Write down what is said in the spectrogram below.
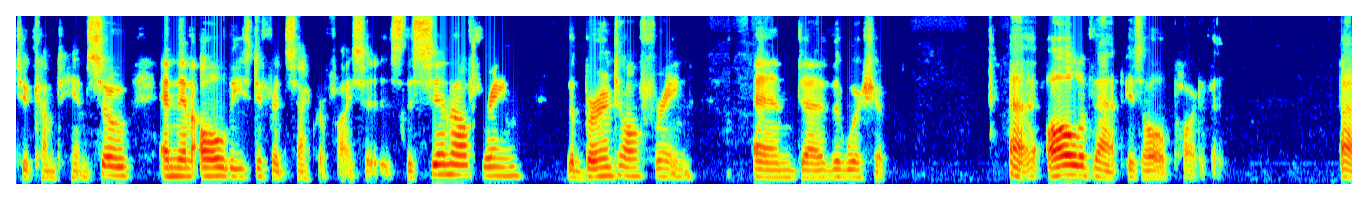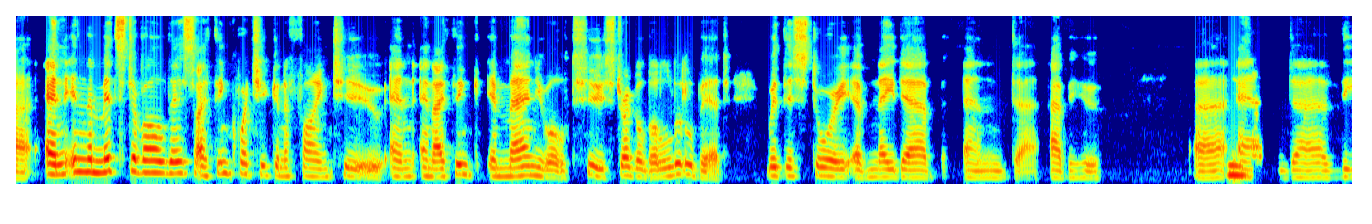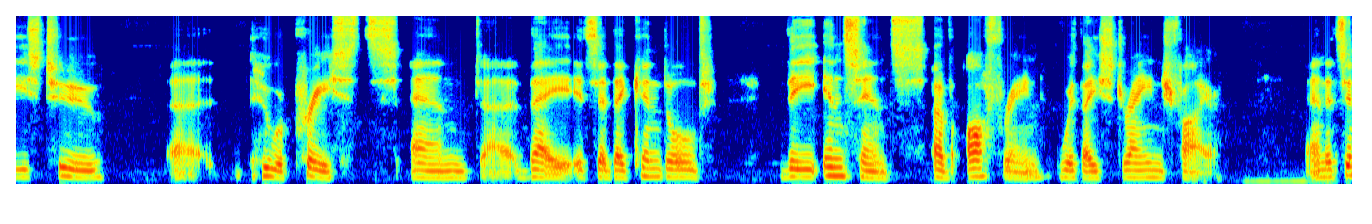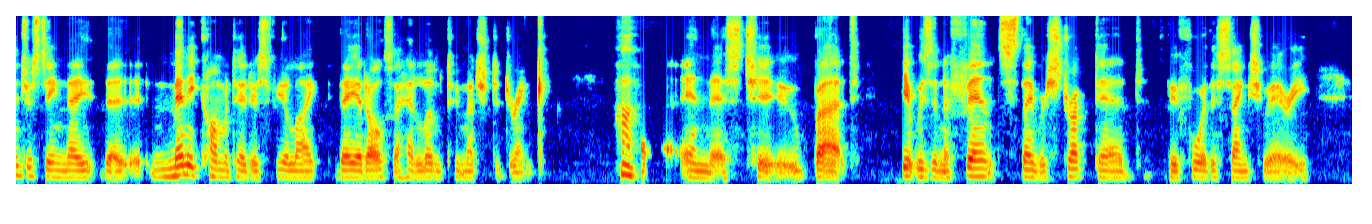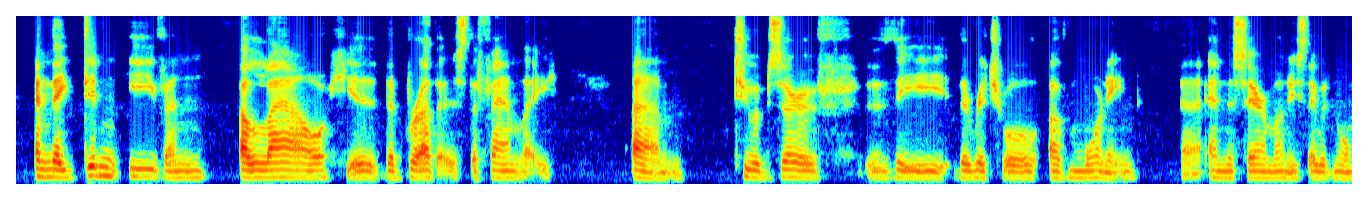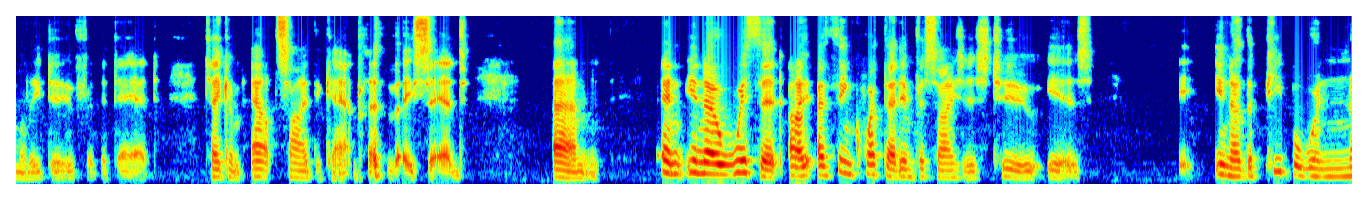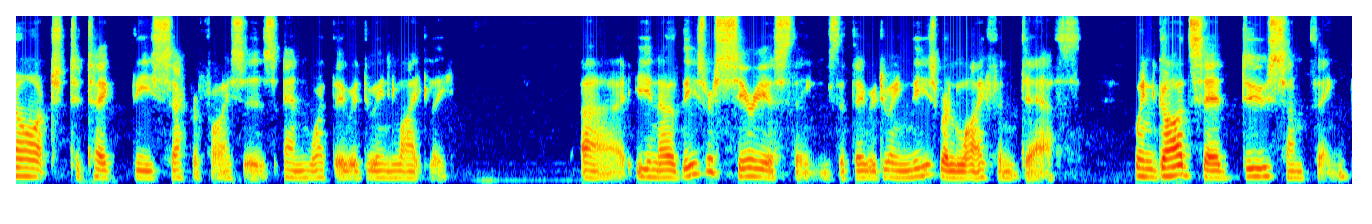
to come to him. So and then all these different sacrifices, the sin offering, the burnt offering, and uh, the worship. Uh, all of that is all part of it. uh, and in the midst of all this, I think what you're going to find too, and and I think Emmanuel too struggled a little bit with this story of Nadab and uh, Abihu, uh, mm. and uh, these two uh, who were priests, and uh, they it said they kindled the incense of offering with a strange fire. And it's interesting. They, the, many commentators feel like they had also had a little too much to drink huh. in this too. But it was an offense. They were struck dead before the sanctuary, and they didn't even allow his, the brothers, the family, um, to observe the the ritual of mourning uh, and the ceremonies they would normally do for the dead. Take them outside the camp, they said. Um, and you know, with it, I, I think what that emphasizes too is, you know, the people were not to take these sacrifices and what they were doing lightly. Uh, you know, these were serious things that they were doing. These were life and death. When God said, do something,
